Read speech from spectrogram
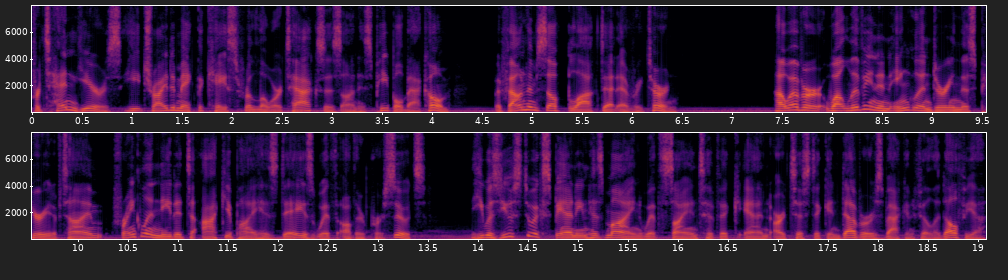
For 10 years, he tried to make the case for lower taxes on his people back home, but found himself blocked at every turn. However, while living in England during this period of time, Franklin needed to occupy his days with other pursuits. He was used to expanding his mind with scientific and artistic endeavors back in Philadelphia,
